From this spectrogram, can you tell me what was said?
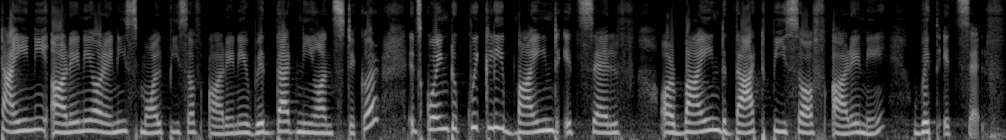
tiny RNA or any small piece of RNA with that neon sticker, it's going to quickly bind itself or bind that piece of RNA with itself.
